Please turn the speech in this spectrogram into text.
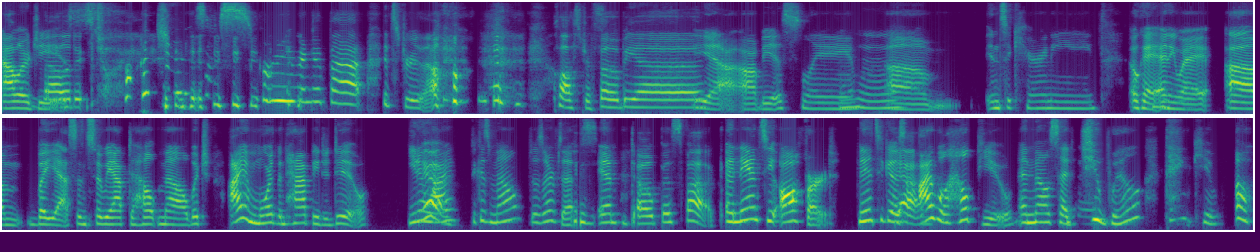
Allergies. valedictorian, I'm screaming at that. It's true though. claustrophobia. yeah, obviously. Mhm. Um insecurity. Okay, Mhm. anyway. Um, but yes, and so we have to help Mel, which I am more than happy to do. You know Yeah. why? Because Mel deserves it. He's And Dope as fuck. and Nancy offered. Nancy goes, Yeah. I will help you. And Mel said, Mhm. You will? Thank you. Oh,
